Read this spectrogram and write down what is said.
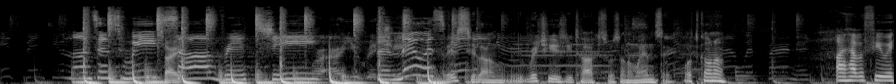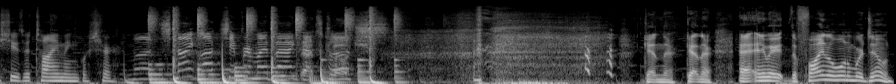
It's been too long since we Sorry. saw Richie. Where are you, Richie? It is too long. Richie usually talks to us on a Wednesday. What's going on? I have a few issues with timing, but sure. much night lock chipper my bag. That's clutch. Getting there, getting there. Uh, anyway, the final one we're doing,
